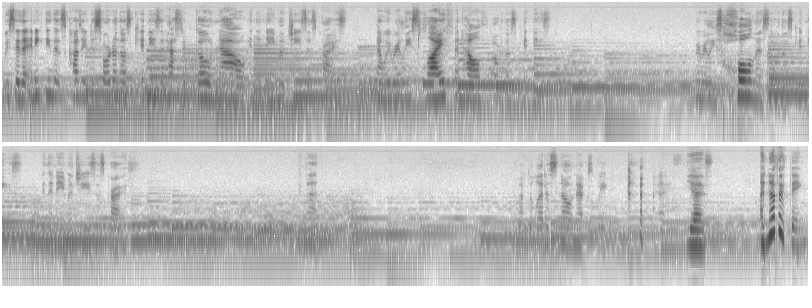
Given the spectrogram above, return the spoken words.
We say that anything that's causing disorder in those kidneys, it has to go now in the release life and health over those kidneys. We release wholeness over those kidneys in the name of Jesus Christ. Amen. You'll have to let us know next week. Yes. Another thing,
